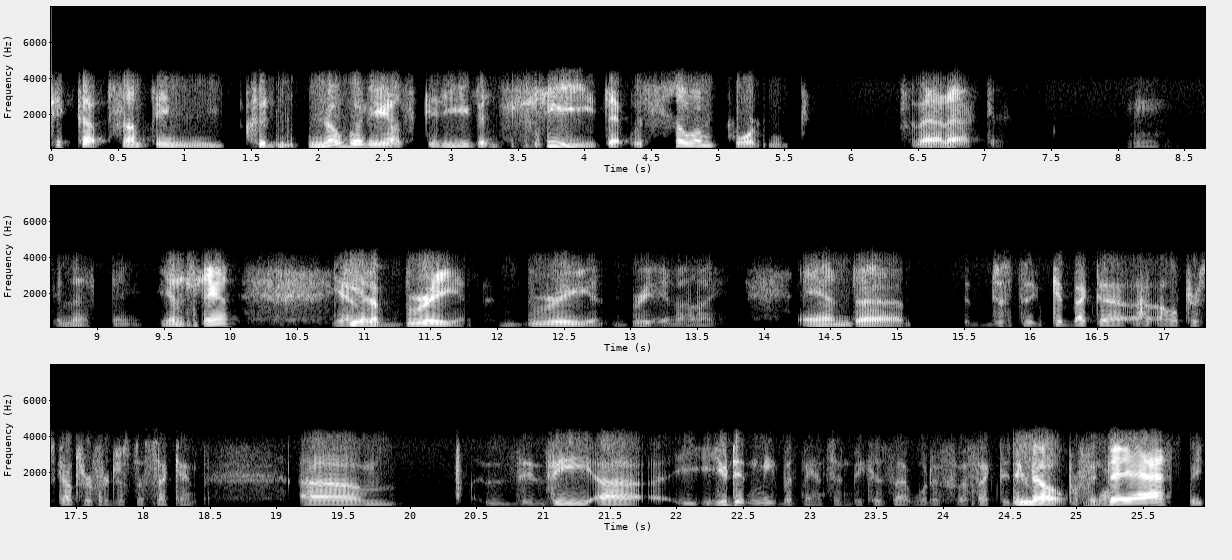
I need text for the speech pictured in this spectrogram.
pick up something you couldn't, nobody else could even see that was so important for that actor Mm. in that thing. You understand? Yeah. He had a brilliant, brilliant, brilliant eye, and uh just to get back to uh, Helter Skelter for just a second. Um, the, the uh, you didn't meet with Manson because that would have affected your no, performance. they asked me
